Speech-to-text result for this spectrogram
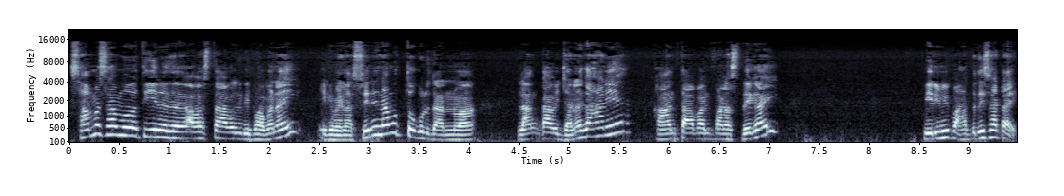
සම සමව තියෙන අවස්ථාවකදී පමණයි ඒක වෙනස් වෙන්නේ. නමුත් ඔයගොල්ලෝ දන්නවා ලංකාවේ ජනගහනය කාන්තාවන් 52යි පිරිමි 48යි.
